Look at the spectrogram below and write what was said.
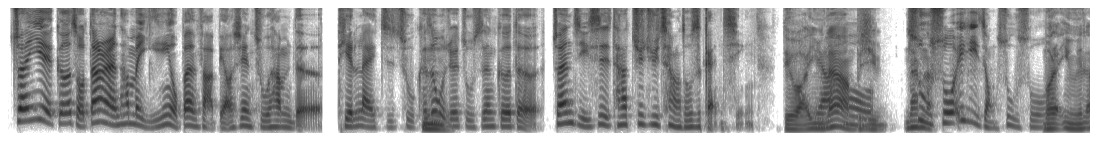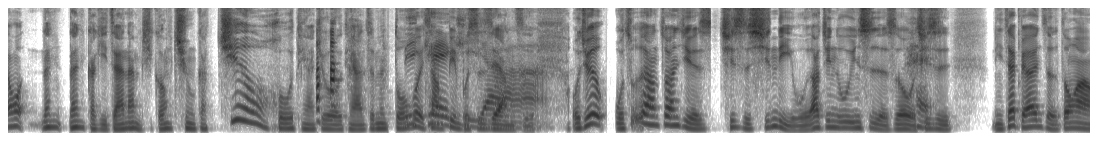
专业歌手，当然他们已经有办法表现出他们的天籁之处。可是我觉得主持人哥的专辑是他句句唱的都是感情，对啊，因为那样不是诉说一种诉说。不，因为那我那那自己在那不是讲唱歌就好听就好听，这边多会唱并不是这样子。我觉得我做这张专辑，其实心里我要进录音室的时候，我其实。你在表演者中啊，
